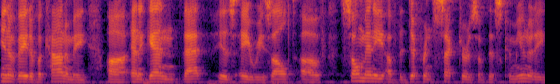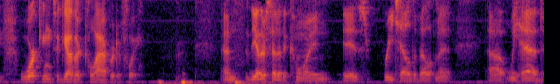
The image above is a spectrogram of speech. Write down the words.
innovative economy. And again, that is a result of so many of the different sectors of this community working together collaboratively. And the other side of the coin is retail development. Uh, we had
